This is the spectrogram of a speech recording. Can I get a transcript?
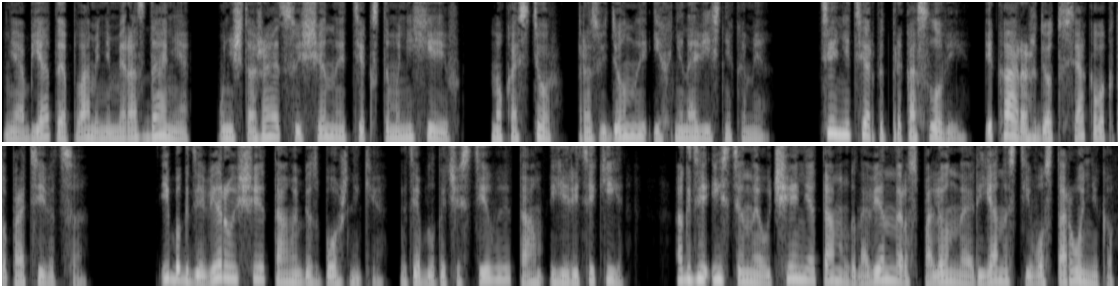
не объятое пламенем мироздание уничтожает священные тексты манихеев, но костер, разведенный их ненавистниками. Те не терпят прикословий, и кара ждет всякого, кто противится. Ибо где верующие, там и безбожники, где благочестивые, там и еретики, а где истинное учение, там мгновенно распаленная рьяность его сторонников,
